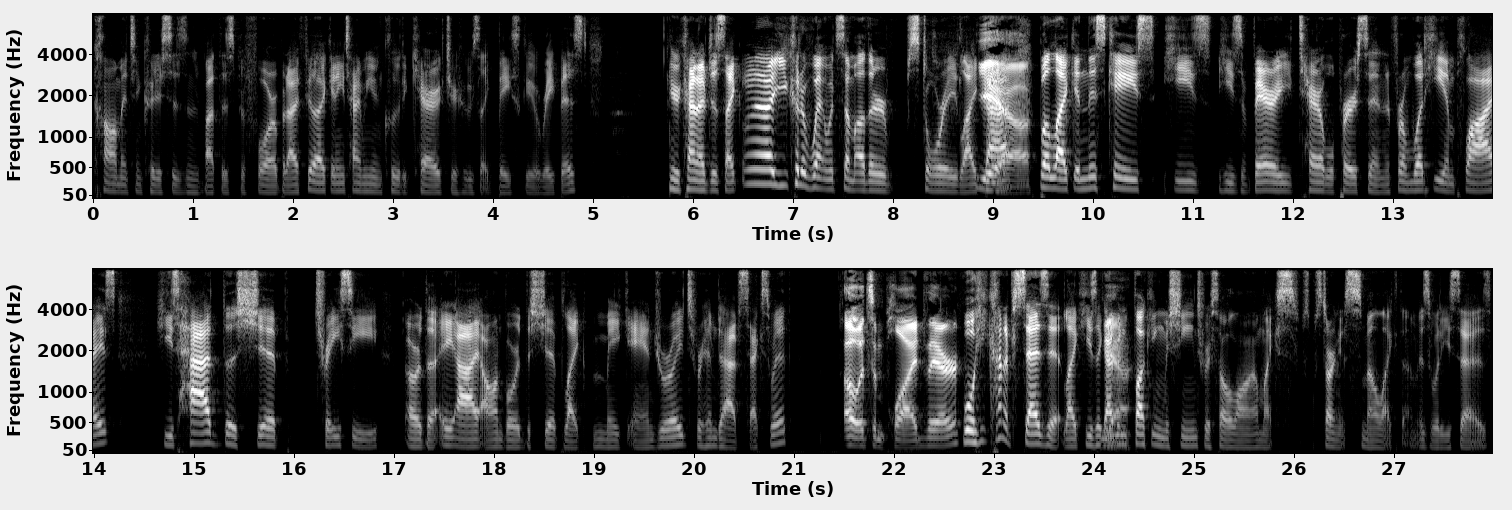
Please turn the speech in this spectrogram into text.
comments and criticisms about this before, but I feel like anytime you include a character who's like basically a rapist, you're kind of just like, eh, you could have went with some other story like Yeah. that. But like in this case, he's he's a very terrible person. And from what he implies, he's had the ship Tracy or the AI on board the ship like make androids for him to have sex with. Oh, it's implied there. Well, he kind of says it like he's like, I've Yeah. been fucking machines for so long. I'm like s- starting to smell like them, is what he says.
